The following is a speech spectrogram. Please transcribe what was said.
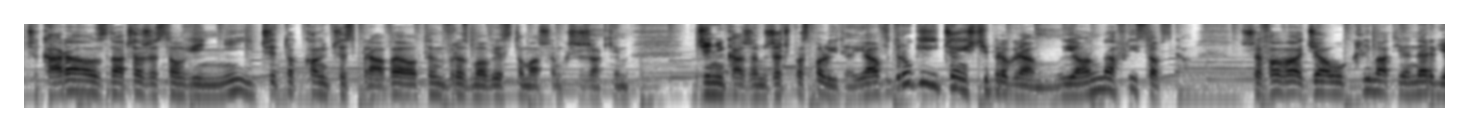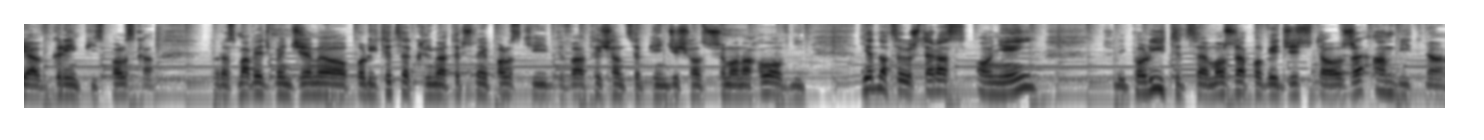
Czy kara oznacza, że są winni i czy to kończy sprawę? O tym w rozmowie z Tomaszem Krzyżakiem, dziennikarzem Rzeczpospolitej. A w drugiej części programu Joanna Flistowska, szefowa działu Klimat i Energia w Greenpeace Polska. Rozmawiać będziemy o polityce klimatycznej Polski 2050 Szymona Hołowni. Jedno co już teraz o niej, czyli polityce, można powiedzieć to, że ambitna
